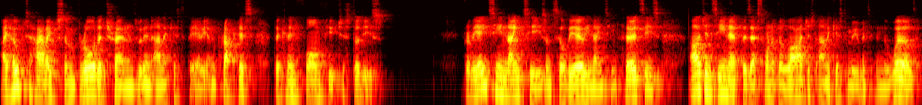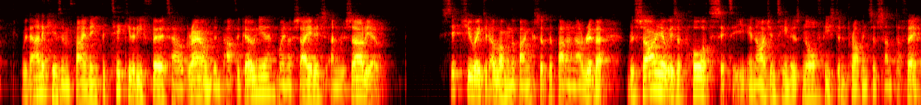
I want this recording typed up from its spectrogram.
I hope to highlight some broader trends within anarchist theory and practice that can inform future studies. From the 1890s until the early 1930s, Argentina possessed one of the largest anarchist movements in the world, with anarchism finding particularly fertile ground in Patagonia, Buenos Aires, and Rosario. Situated along the banks of the Paraná River, Rosario is a port city in Argentina's northeastern province of Santa Fe.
